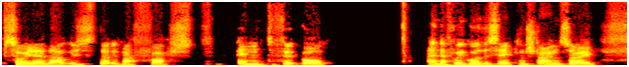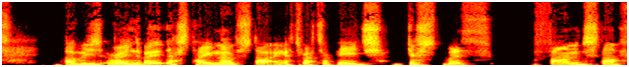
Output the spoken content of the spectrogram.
so yeah, that was that was my first into football. And if we go the second strand, sorry, I was around about this time I was starting a Twitter page just with fan stuff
